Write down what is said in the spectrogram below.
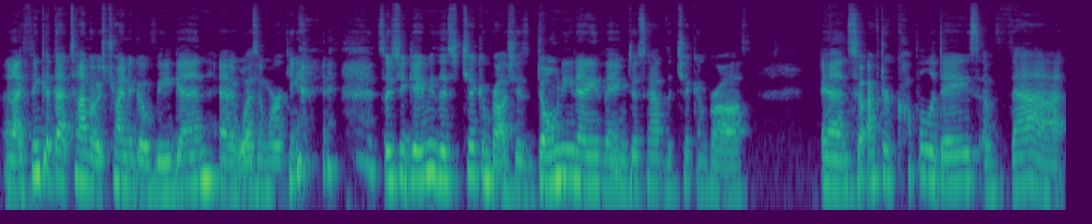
and I think at that time I was trying to go vegan and it wasn't working. so she gave me this chicken broth. She says, Don't eat anything, just have the chicken broth. And so after a couple of days of that,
